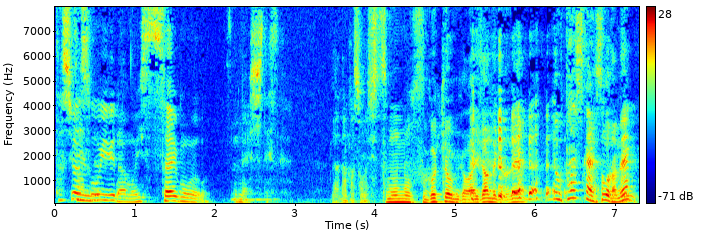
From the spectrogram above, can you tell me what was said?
私はそういうのはもう一切もうなしです、やなんかその質問もすごい興味が湧いたんだけどね。でも確かにそうだね。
